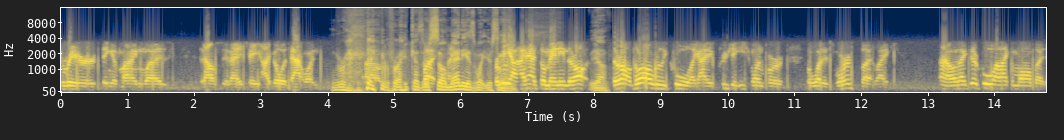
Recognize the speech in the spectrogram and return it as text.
career thing of mine was. and I'll and I say I go with that one. Right, right, because there's so like, many, is what you're For saying. me, I, I had so many. and They're all yeah, they're all they're all really cool. Like I appreciate each one for for what it's worth. But like I don't know, like they're cool. I like them all. But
